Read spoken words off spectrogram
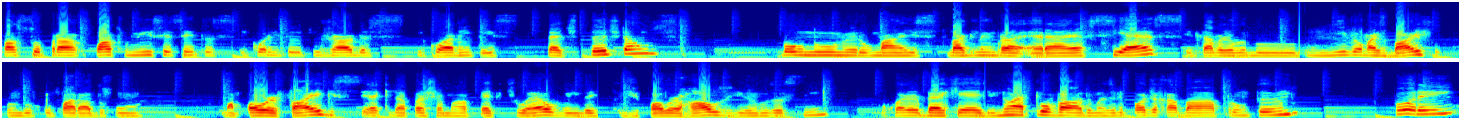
passou para 4.648 jardas e 47 touchdowns bom número, mas vale lembrar, era a FCS, ele estava jogando um nível mais baixo quando comparado com uma Power 5, se é que dá para chamar a Pac-12 ainda de Powerhouse, digamos assim. O quarterback ele não é aprovado, mas ele pode acabar aprontando. Porém,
